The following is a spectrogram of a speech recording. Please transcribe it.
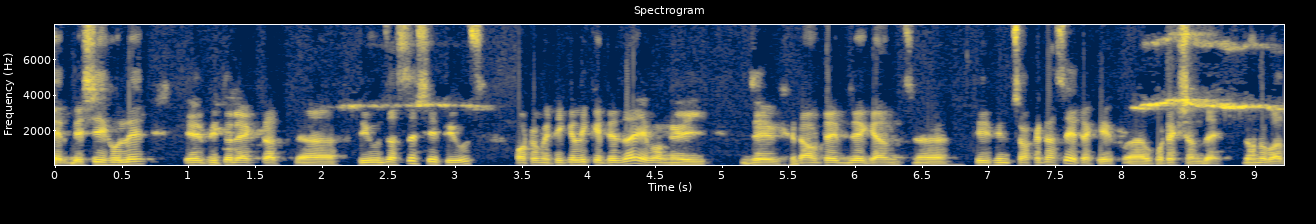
এর বেশি হলে এর ভিতরে একটা ফিউজ আছে। সেই ফিউজ অটোমেটিক্যালি কেটে যায় এবং এই যে রাউন্ড টাইপ যে গ্যান টিফিন চকেট আছে, এটাকে প্রোটেকশন দেয়। ধন্যবাদ।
